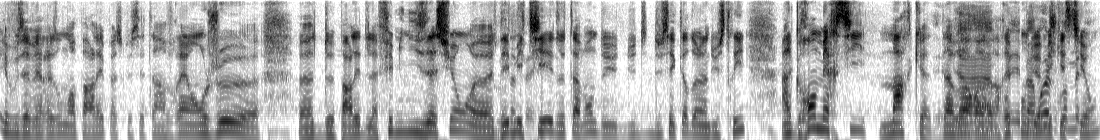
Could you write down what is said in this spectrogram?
Et vous avez raison d'en parler parce que c'est un vrai enjeu euh, euh, de parler de la féminisation euh, des métiers, notamment du, secteur de l'industrie. Un grand merci, Marc, d'avoir eh répondu ben, à mes questions.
